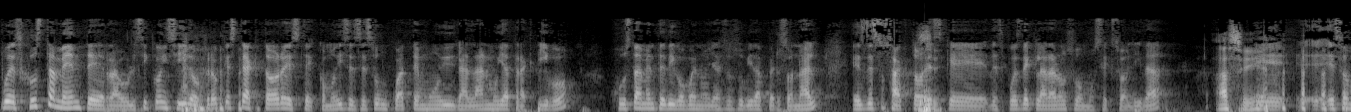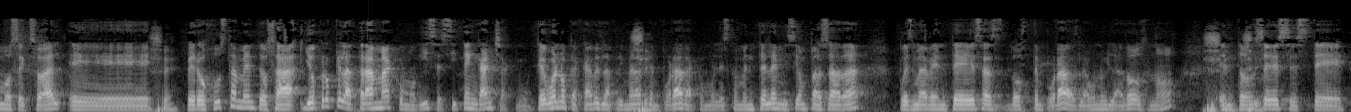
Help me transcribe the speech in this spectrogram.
Pues justamente, Raúl, sí coincido. Creo que este actor, este, como dices, es un cuate muy galán, muy atractivo. Justamente digo, bueno, ya eso es su vida personal. Es de esos actores que después declararon su homosexualidad Ah, sí. Eh, eh, es homosexual. Eh, Pero justamente, o sea, yo creo que la trama, como dices, sí te engancha. Qué bueno que acabes la primera temporada. Como les comenté en la emisión pasada, pues me aventé esas dos temporadas, la uno y la dos, ¿no? Entonces, este,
